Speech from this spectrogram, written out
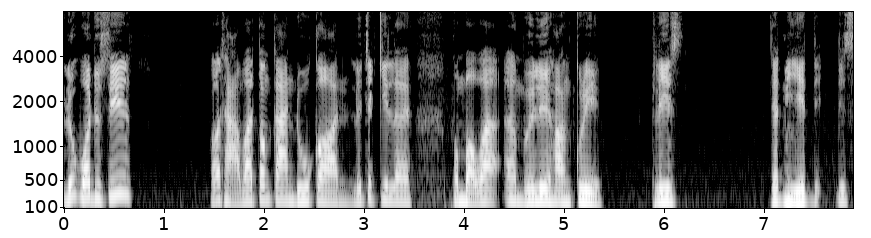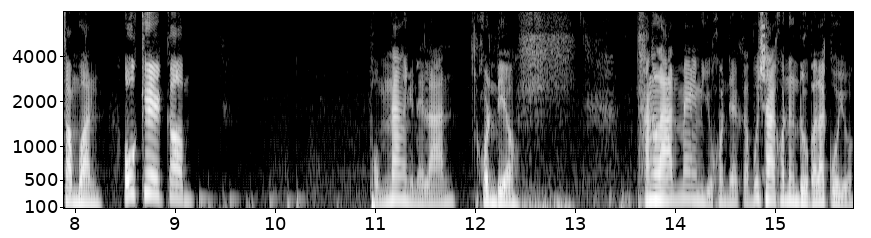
หรือ want to see เขาถามว่าต้องการดูก่อนหรือจะกินเลย ผมบอกว่า I'm really hungry please let me eat this someone โอเค come ผมนั่งอยู่ในร้านคนเดียว ทั้งร้านแม่งมีอยู่คนเดียวกับผู้ชายคนหนึ่งดูบารากูอยู่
